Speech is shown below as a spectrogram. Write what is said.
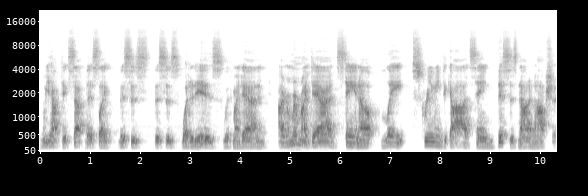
we have to accept this. Like this is this is what it is with my dad. And I remember my dad staying up late screaming to God saying, This is not an option.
